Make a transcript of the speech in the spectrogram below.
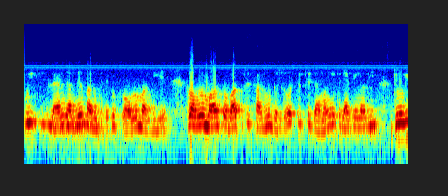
ਕੋਈ ਚੀਜ਼ ਲੈਣ ਜਾਂਦੇ ਹੋ, ਤੁਹਾਨੂੰ ਕਿਤੇ ਕੋਈ ਪ੍ਰੋਬਲਮ ਆਉਂਦੀ ਹੈ ਪ੍ਰੋਬਲਮ ਆਉਣ ਤੋਂ ਬਾਅਦ ਤੁਸੀਂ ਸਾਨੂੰ ਦੱਸੋ, ਅਸੀਂ ਉੱਥੇ ਜਾਵਾਂਗੇ, ਉੱਥੇ ਜਾ ਕੇ ਉਹਨਾਂ ਦੀ ਜੋ ਵੀ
